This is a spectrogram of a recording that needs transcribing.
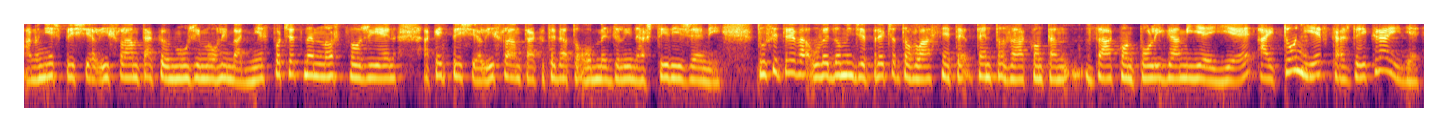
Áno, než prišiel islám, tak muži mohli mať nespočetné množstvo žien a keď prišiel islám, tak teda to obmedzili na 4 ženy. Tu si treba uvedomiť, že prečo to vlastne te, tento zákon, ten zákon poligamie je, aj to nie v každej krajine.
